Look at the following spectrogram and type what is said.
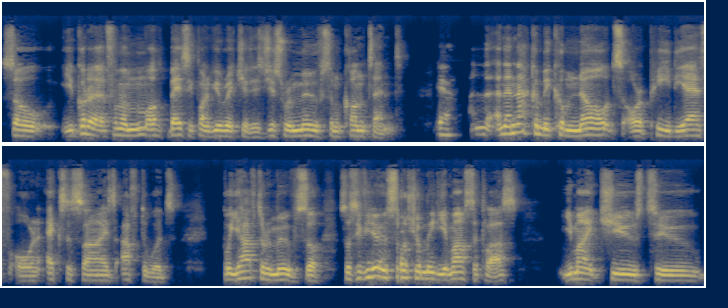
So you've got to, from a more basic point of view, Richard, is just remove some content. Yeah. And, and then that can become notes or a PDF or an exercise afterwards. But you have to remove. So, so if you're doing a social media masterclass, you might choose to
